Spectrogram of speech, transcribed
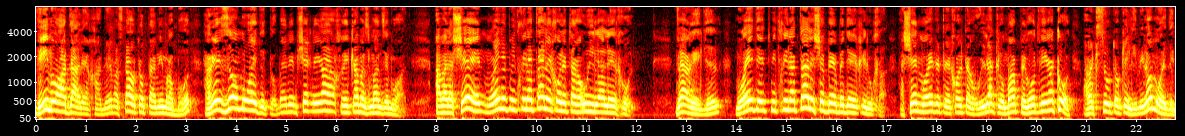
ואם הועדה לאחד מהם, עשתה אותו פעמים רבות, הרי זו מועדת לו. בהמשך נראה אחרי כמה זמן זה מועד. אבל השן מועדת מתחילתה לאכול את הראוי לה לאכול. והרגל מועדת מתחילתה לשבר בדרך הילוכה. השן מועדת לאכול את הראוי לה, כלומר פירות וירקות, אבל כסות או כלים היא לא מועדת,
